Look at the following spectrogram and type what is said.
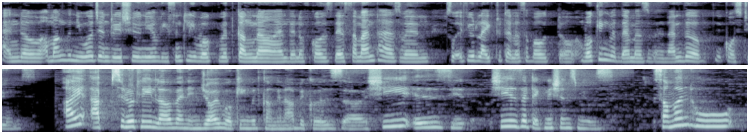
And uh, among the newer generation, you have recently worked with Kangana, and then of course there's Samantha as well. So if you'd like to tell us about uh, working with them as well and the costumes. I absolutely love and enjoy working with Kangana because uh, she is she is a technician's muse. Someone who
